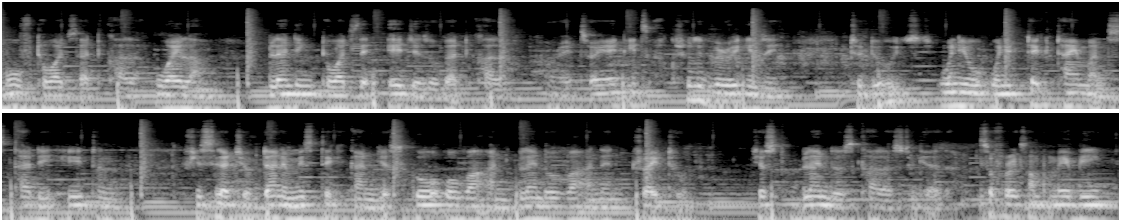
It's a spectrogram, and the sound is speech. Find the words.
move towards that color while I'm blending towards the edges of that color. Alright so it's actually very easy to do is when you when you take time and study it and if you see that you've done a mistake you can just go over and blend over and then try to just blend those colors together. So for example maybe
